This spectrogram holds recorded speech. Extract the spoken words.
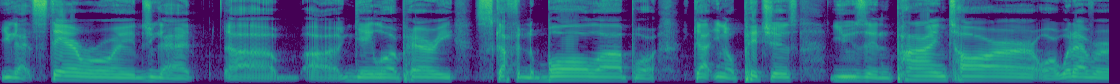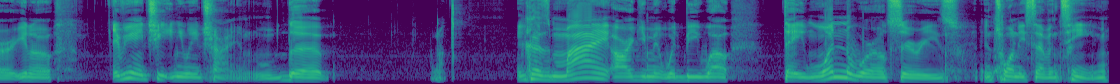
you got steroids, you got uh, uh, Gaylord Perry scuffing the ball up, or got you know pitchers using pine tar or whatever. You know, if you ain't cheating, you ain't trying. The because my argument would be, well, they won the World Series in 2017.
